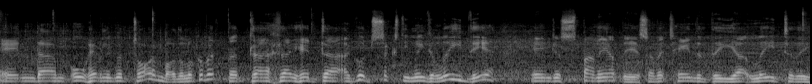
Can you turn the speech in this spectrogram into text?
and um, all having a good time by the look of it. But uh, they had uh, a good 60 metre lead there and just spun out there. So that's handed the uh, lead to the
